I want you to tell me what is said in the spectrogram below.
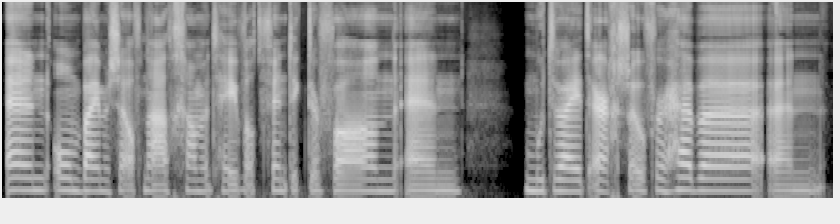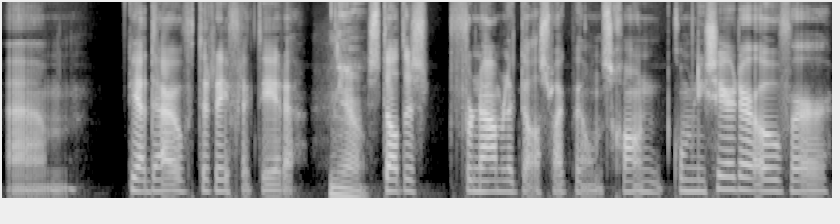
En om bij mezelf na te gaan met, hey, wat vind ik ervan? En moeten wij het ergens over hebben? En ehm, ja, daarover te reflecteren. Ja. Dus dat is voornamelijk de afspraak bij ons. Gewoon communiceer erover.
